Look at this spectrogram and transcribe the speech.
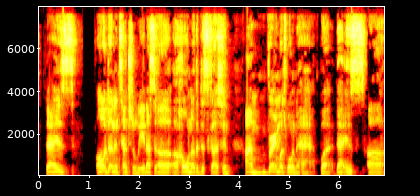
that is all done intentionally, and that's a, a whole nother discussion. I'm very much willing to have, but that is uh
